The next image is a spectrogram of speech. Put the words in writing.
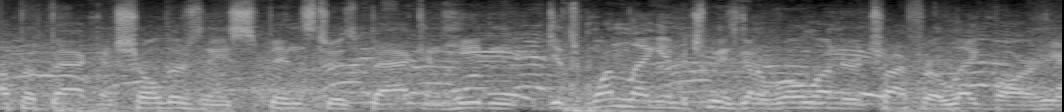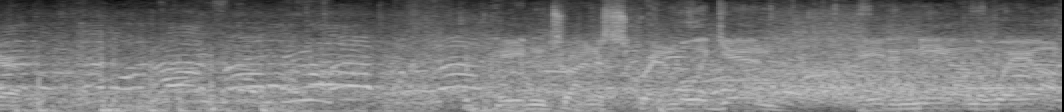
upper back and shoulders, and he spins to his back, and Hayden gets one leg in between. He's going to roll under and try for a leg bar here. Hayden trying to scramble again. Hayden knee on the way up.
